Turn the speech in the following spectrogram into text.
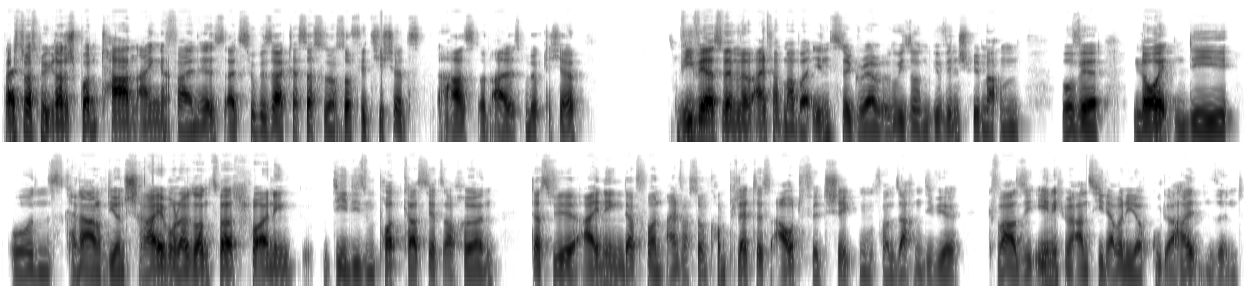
Weißt du, was mir gerade spontan eingefallen ja. ist, als du gesagt hast, dass du noch so viele T-Shirts hast und alles Mögliche? Wie wäre es, wenn wir einfach mal bei Instagram irgendwie so ein Gewinnspiel machen, wo wir Leuten, die uns, keine Ahnung, die uns schreiben oder sonst was, vor allen Dingen, die diesen Podcast jetzt auch hören, dass wir einigen davon einfach so ein komplettes Outfit schicken von Sachen, die wir quasi eh nicht mehr anziehen, aber die noch gut erhalten sind.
